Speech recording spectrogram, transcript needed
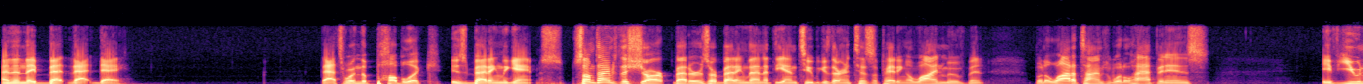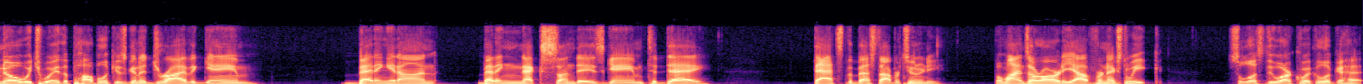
And then they bet that day. That's when the public is betting the games. Sometimes the sharp bettors are betting then at the end too because they're anticipating a line movement. But a lot of times what will happen is if you know which way the public is going to drive a game, betting it on betting next Sunday's game today, that's the best opportunity. The lines are already out for next week. So let's do our quick look ahead.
